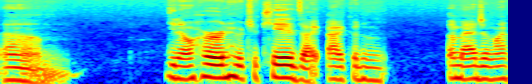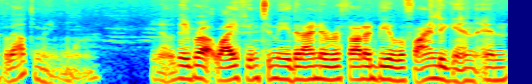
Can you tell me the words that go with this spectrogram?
Um, you know, her and her two kids, I, I couldn't imagine life without them anymore. You know, they brought life into me that I never thought I'd be able to find again. And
